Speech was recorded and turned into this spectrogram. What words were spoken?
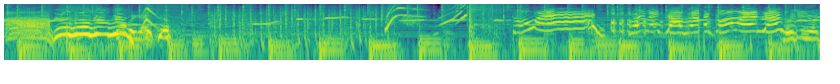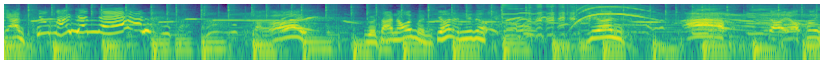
À Kêu kêu kêu kêu Bị gãy chân. Cứu em. Mấy mẹ chồng ơi cứu em cho dựa cho anh. Đừng mở Vinh nè. Trời ơi Người ta nói mình chết anh Vinh ơi Vinh À Trời ơi.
